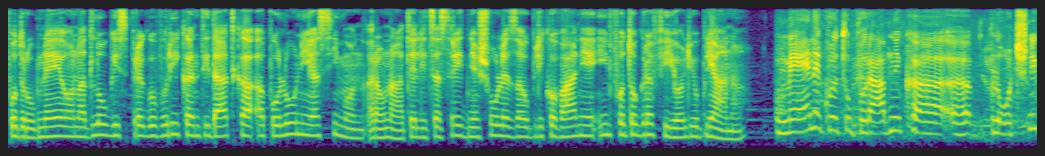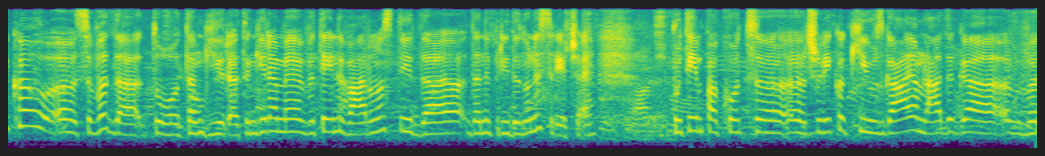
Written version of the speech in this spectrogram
Podrobneje o nadlogi spregovori kandidatka Apolonija Simon, ravnateljica Srednje šole za oblikovanje in fotografijo Ljubljana. Mene kot uporabnika uh, pločnikov uh, seveda to tangira. Tangira me v tej nevarnosti, da, da ne pride do nesreče. Potem pa kot uh, človeka, ki vzgaja mladega v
